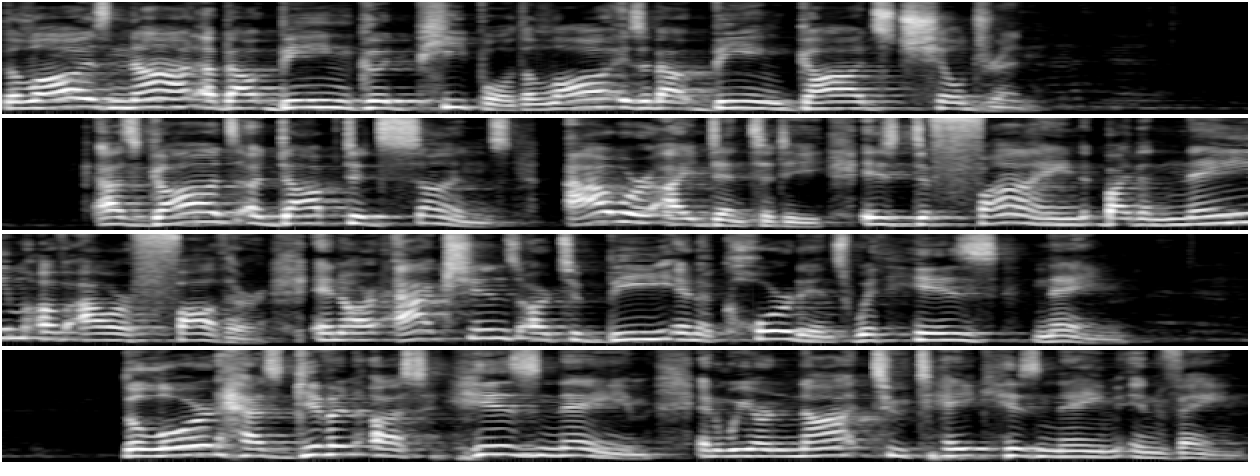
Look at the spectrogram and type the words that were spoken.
The law is not about being good people. The law is about being God's children. As God's adopted sons, our identity is defined by the name of our Father, and our actions are to be in accordance with His name. The Lord has given us His name, and we are not to take His name in vain.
